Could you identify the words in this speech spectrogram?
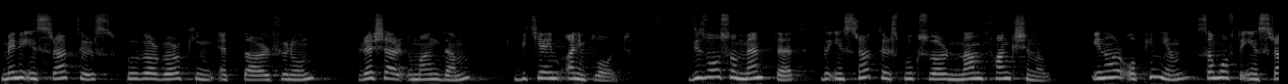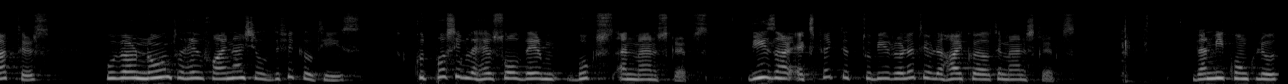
many instructors who were working at Darülfünun, Rescher among them, became unemployed. This also meant that the instructors' books were non-functional, in our opinion, some of the instructors who were known to have financial difficulties could possibly have sold their books and manuscripts. These are expected to be relatively high quality manuscripts. When we conclude,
